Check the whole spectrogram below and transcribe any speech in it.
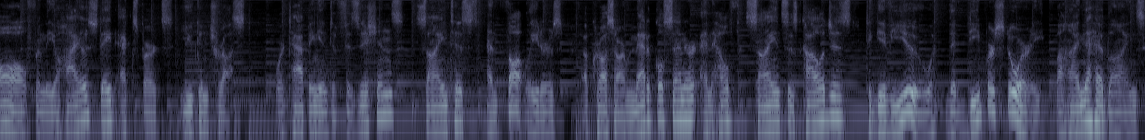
all from the Ohio State experts you can trust. We're tapping into physicians, scientists, and thought leaders across our medical center and health sciences colleges to give you the deeper story behind the headlines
